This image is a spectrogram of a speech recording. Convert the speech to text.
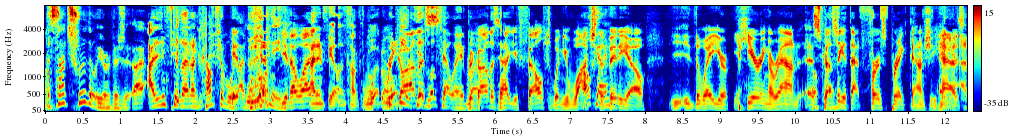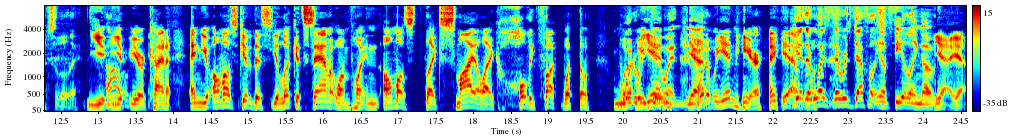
that's not true that we were visiting I, I didn't feel that uncomfortable it. I looked- you know what? I didn't feel uncomfortable at all. Maybe it did regardless, look that way, but- regardless of how you felt when you watched the video, y- the way you're peering around, especially at that first breakdown she Yeah, has. absolutely. You, Oh, you, okay. You're kind of, and you almost give this. You look at Sam at one point and almost like smile, like, "Holy fuck! What the? What are we in? doing? Yeah. What are we in here? yeah, Yeah, there was there was definitely a feeling of Yeah, yeah.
